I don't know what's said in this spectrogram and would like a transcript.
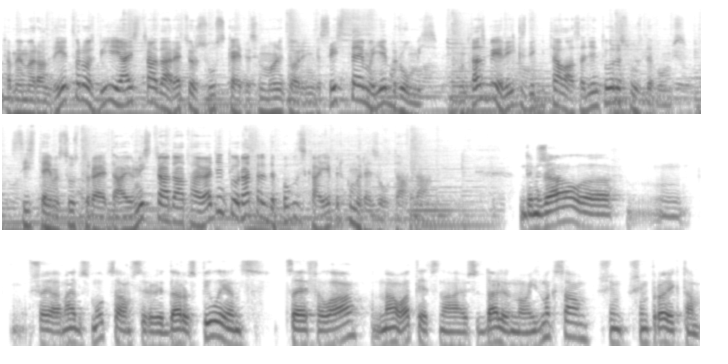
ka memoranda ietvaros bija jāizstrādā resursu uzskaites un monitoringa sistēma, jeb RUMIS, un tas bija Rīgas digitālās aģentūras uzdevums. Sistēmas uzturētāju un izstrādātāju aģentūra atrada publiskā iepirkuma rezultātā. Diemžēl šajā medus mucā mums ir Darus Piliens, CFLA nav attiecinājusi daļu no izmaksām šim, šim projektam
